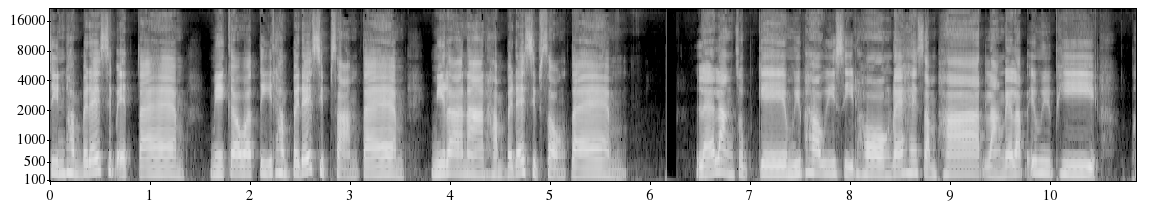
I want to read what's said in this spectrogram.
จินทำไปได้ 11 แต้ม เมกาวตีทำไปได้ 13 แต้ม มิลานาทำไปได้ 12 แต้ม และหลังจบเกมวิภาวีสีทองได้ให้สัมภาษณ์หลังได้รับ MVP เผ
